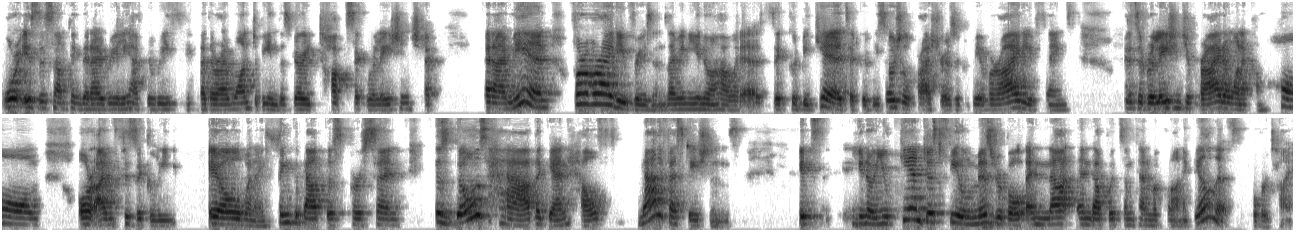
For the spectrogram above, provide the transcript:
Or is this something that I really have to rethink whether I want to be in this very toxic relationship that I'm in for a variety of reasons? I mean, you know how it is. It could be kids, it could be social pressures, it could be a variety of things. It's a relationship where I don't want to come home or I'm physically ill when I think about this person, because those have, again, health manifestations it's you know you can't just feel miserable and not end up with some kind of a chronic illness over time.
